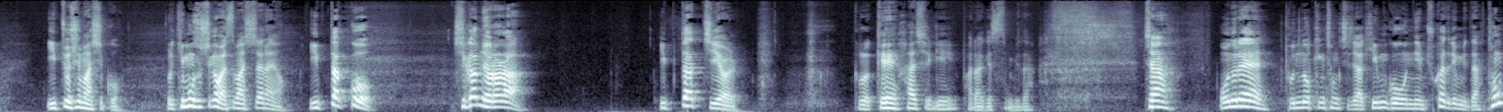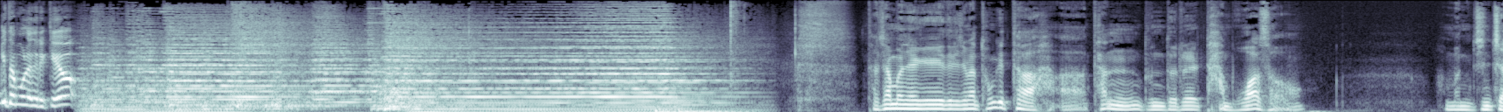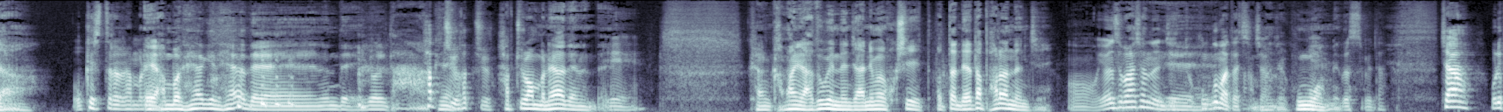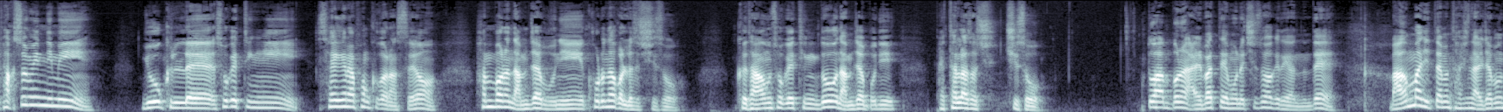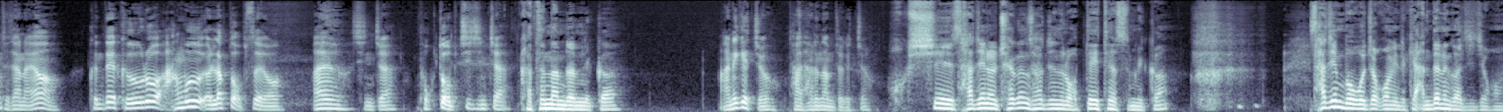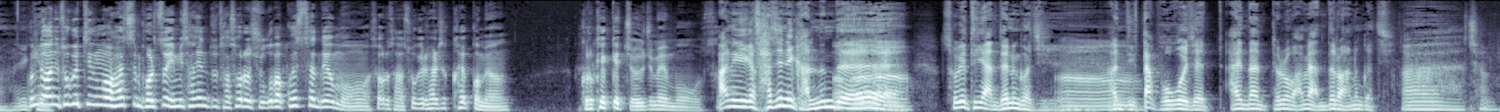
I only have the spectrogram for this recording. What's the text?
입 조심하시고 우리 김홍수 씨가 말씀하시잖아요. 입 닫고 지갑 열어라. 입 닫지열. 그렇게 하시기 바라겠습니다. 자, 오늘의 분노킹 청취자 김고은님 축하드립니다. 통기타 보내드릴게요. 다시 한번 얘기 드리지만 통기타 아, 탄 분들을 다 모아서 한번 진짜 오케스트라를 한번 예, 해. 한번 해야긴 해야 되는데 이걸 다 합주, 합주. 합주로 한번 해야 되는데 예. 그냥 가만히 놔두고 있는지 아니면 혹시 어디다 내다 팔았는지 어, 연습을 하셨는지 예. 또 궁금하다 진짜. 아. 궁금합니다. 예, 그렇습니다. 자, 우리 박소민 님이 요 근래 소개팅이 세 개나 펑크가 났어요. 한 번은 남자분이 코로나 걸려서 취소. 그 다음 소개팅도 남자분이 배탈 나서 취- 취소. 또 한 번은 알바 때문에 취소하게 되었는데 마음만 있다면 다시 날 잡으면 되잖아요. 근데 그 후로 아무 연락도 없어요. 아유, 진짜 복도 없지 진짜. 같은 남자입니까? 아니겠죠. 다 다른 남자겠죠. 혹시 사진을 최근 사진으로 업데이트했습니까? 사진 보고 조금 이렇게 안 되는 거지 조금. 이렇게. 근데 아니 소개팅을 했으면 벌써 이미 사진도 다 서로 주고받고 했을 텐데요 뭐 서로 다 소개를 할, 할 거면 그렇게 했겠죠 요즘에 뭐 사- 아니 그러니까 사진이 갔는데 어, 어. 소개팅이 안 되는 거지. 어. 아니 딱 보고 이제 아니 난 별로 마음에 안 들어 하는 거지. 아, 참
